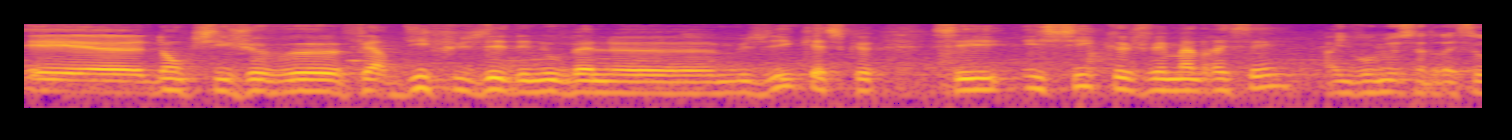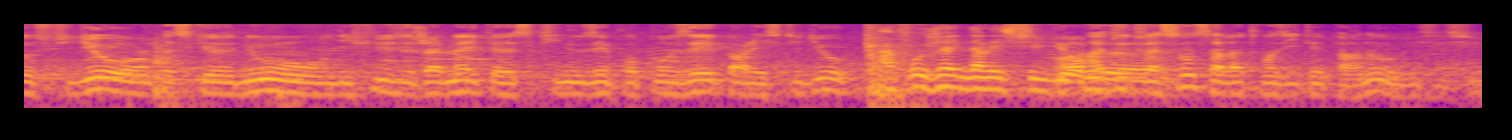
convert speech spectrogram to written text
Et euh, donc, si je veux faire diffuser des nouvelles euh, musiques, est-ce que c'est ici que je vais m'adresser? Ah, il vaut mieux s'adresser au studio, hein, parce que nous, on diffuse jamais que ce qui nous est proposé par les studios. Ah, faut que j'aille dans les studios. Ah, de toute façon, ça va transiter par nous, oui, c'est sûr.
